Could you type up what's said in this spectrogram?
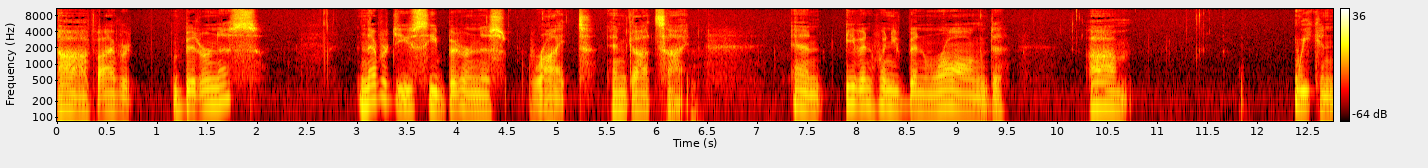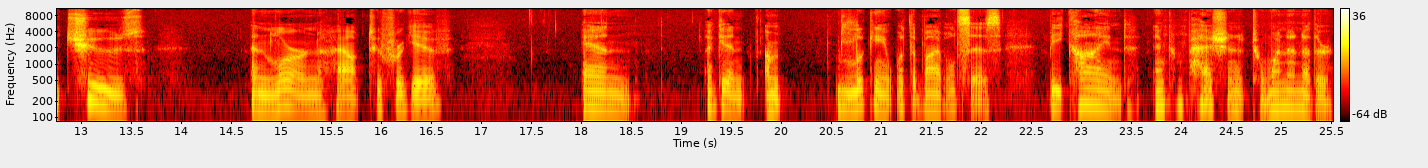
uh, bitterness, never do you see bitterness right in God's sight. And even when you've been wronged, um, we can choose and learn how to forgive. And again, I'm looking at what the Bible says. Be kind and compassionate to one another,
